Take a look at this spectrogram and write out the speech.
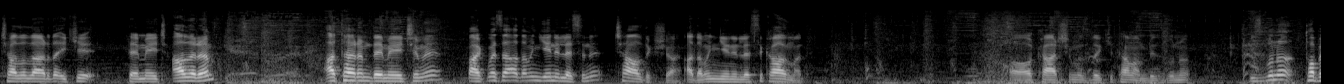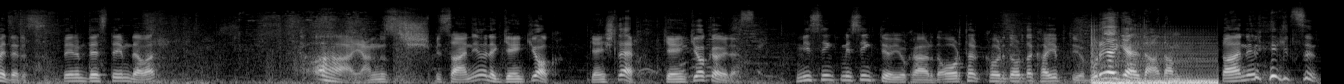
Çalılarda iki damage alırım. Atarım damage'imi. Bak mesela adamın yenilesini çaldık şu an. Adamın yenilesi kalmadı. O karşımızdaki tamam biz bunu biz bunu top ederiz. Benim desteğim de var. Aha yalnız şş, bir saniye öyle gank yok. Gençler gank yok öyle. Missing missing diyor yukarıda. Orta koridorda kayıp diyor. Buraya geldi adam. Daha nereye gitsin?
